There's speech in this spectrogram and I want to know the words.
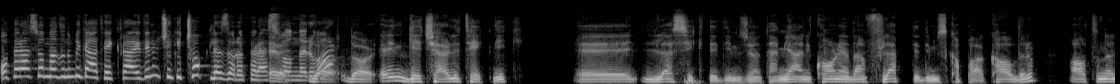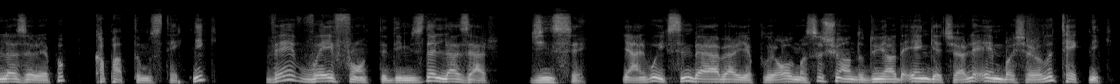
Operasyonun adını bir daha tekrar edelim çünkü çok lazer operasyonları Evet, var. Doğru, doğru. En geçerli teknik e, LASIK dediğimiz yöntem. Yani korneadan flap dediğimiz kapağı kaldırıp altına lazer yapıp kapattığımız teknik. Ve wavefront dediğimizde lazer cinsi. Yani bu ikisinin beraber yapılıyor olması şu anda dünyada en geçerli, en başarılı teknik.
